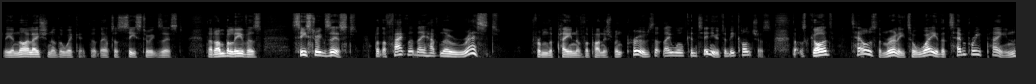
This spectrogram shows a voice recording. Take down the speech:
the annihilation of the wicked, that they'll just cease to exist, that unbelievers cease to exist. But the fact that they have no rest from the pain of the punishment proves that they will continue to be conscious. That God tells them really to weigh the temporary pain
